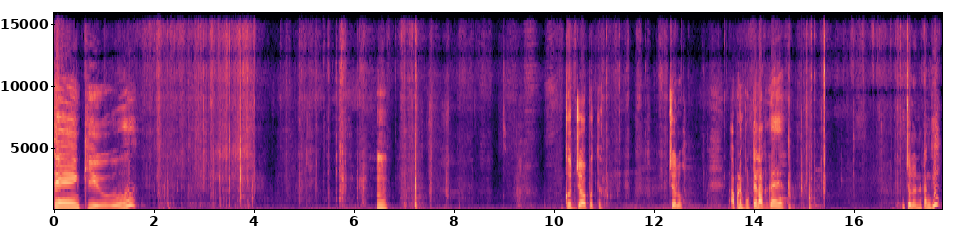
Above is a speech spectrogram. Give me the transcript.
ਥੈਂਕ ਯੂ ਹੂੰ। ਗੁੱਡ ਜੌਬ ਪੁੱਤ। ਚਲੋ, ਆਪਣੇ ਬੂਟੇ ਲੱਗ ਗਏ ਆ। ਚਲੋ, ਇਹਨੂੰ ਟੰਗੀ।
